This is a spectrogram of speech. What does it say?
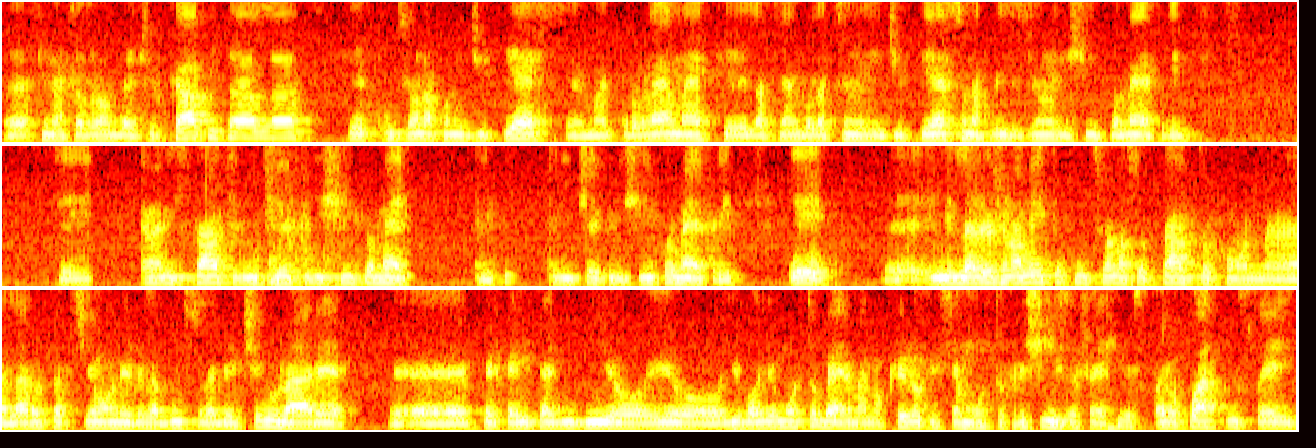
eh, finanziato da un venture capital che funziona con i GPS, ma il problema è che la triangolazione di GPS è una precisione di 5 metri. Se una distanza di un cerchio di 5 metri, di un cerchio di 5 metri e eh, il ragionamento funziona soltanto con eh, la rotazione della bussola del cellulare, eh, per carità di Dio io li voglio molto bene, ma non credo che sia molto preciso, cioè io sparo qua, tu sei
